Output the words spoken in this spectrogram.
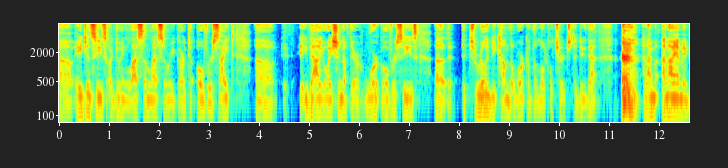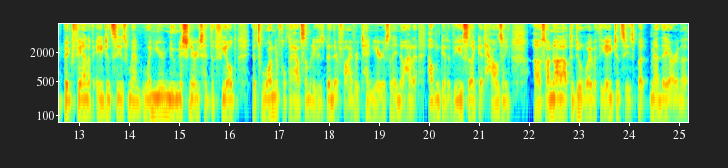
Uh, agencies are doing less and less in regard to oversight. Uh, evaluation of their work overseas. Uh, it's really become the work of the local church to do that. and I'm and I am a big fan of agencies. When when your new missionaries hit the field, it's wonderful to have somebody who's been there five or ten years and they know how to help them get a visa, get housing. Uh, so I'm not out to do away with the agencies, but man, they are in a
